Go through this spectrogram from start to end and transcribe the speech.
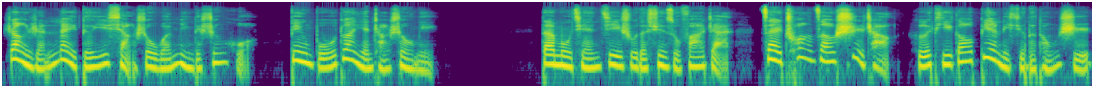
让人类得以享受文明的生活，并不断延长寿命。但目前技术的迅速发展，在创造市场和提高便利性的同时，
